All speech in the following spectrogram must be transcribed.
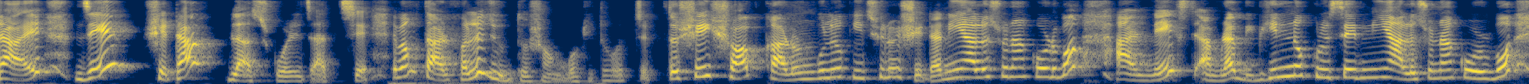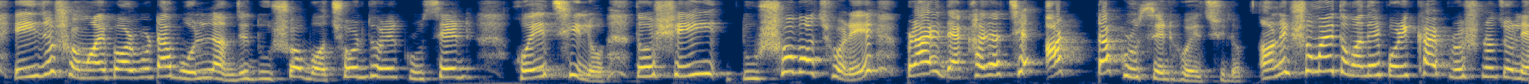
যায় যে সেটা ব্লাস্ট করে যাচ্ছে এবং তার ফলে যুদ্ধ সংগঠিত হচ্ছে। তো সেই সব কারণগুলো কি ছিল সেটা নিয়ে আলোচনা করব। আর নেক্সট আমরা বিভিন্ন ক্রুসেড নিয়ে আলোচনা করব। এই যে সময় পর্বটা বললাম যে দুশো বছর ধরে ক্রুসেড হয়েছিল, তো সেই দুশো বছরে প্রায় দেখা যাচ্ছে আটটা ক্রুসেড হয়েছিল? অনেক সময় তোমাদের পরীক্ষায় প্রশ্ন চলে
